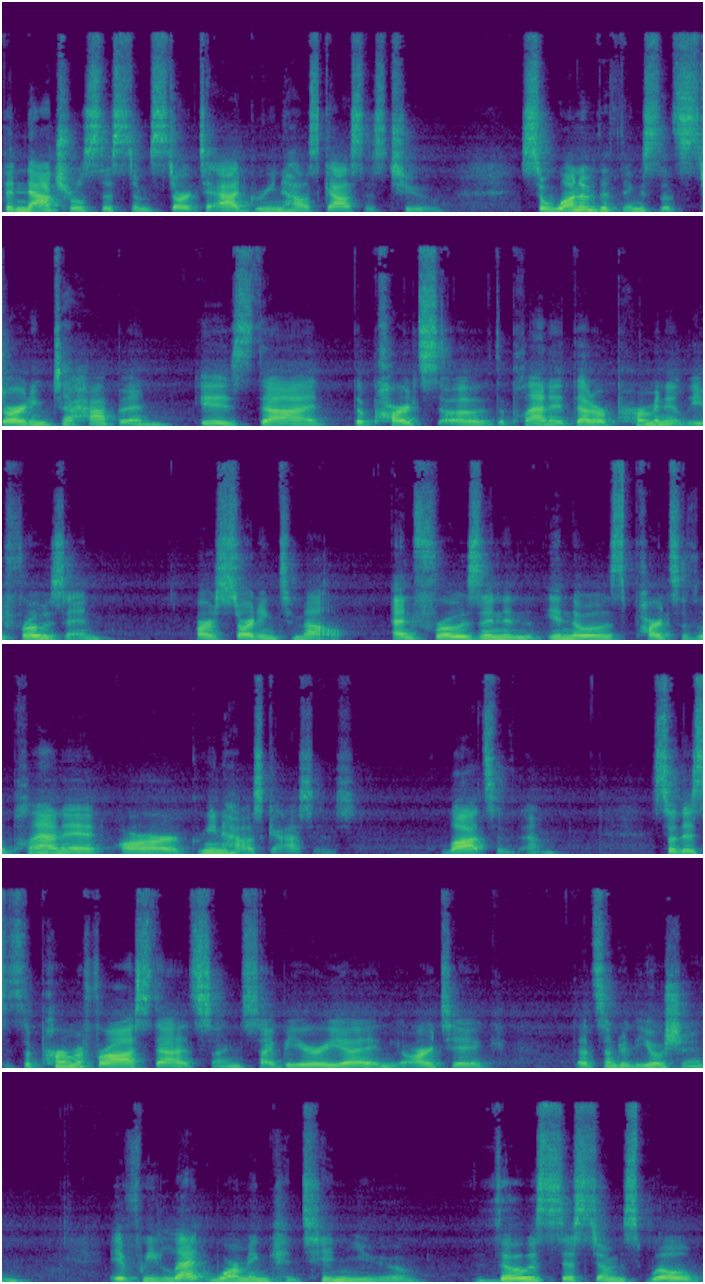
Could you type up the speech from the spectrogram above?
the natural systems start to add greenhouse gases too. So, one of the things that's starting to happen is that the parts of the planet that are permanently frozen are starting to melt. And frozen in, in those parts of the planet are greenhouse gases, lots of them. So, this is the permafrost that's in Siberia, in the Arctic, that's under the ocean. If we let warming continue, those systems will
